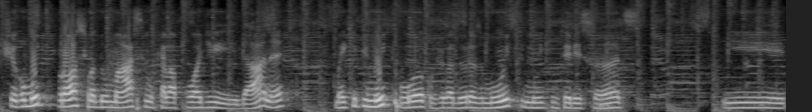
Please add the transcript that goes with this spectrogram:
chegou muito próxima do máximo que ela pode dar, né? Uma equipe muito boa, com jogadoras muito, muito interessantes. E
